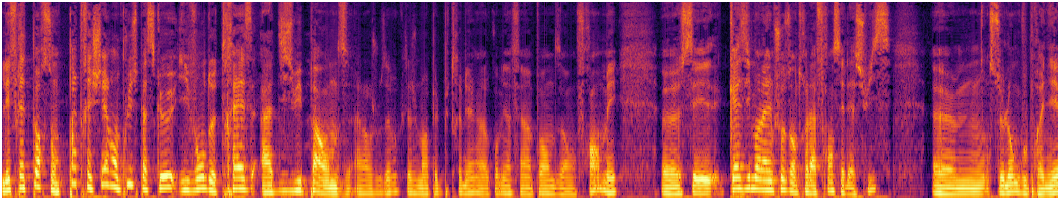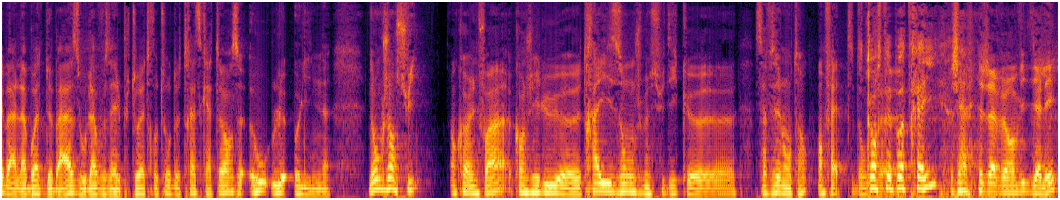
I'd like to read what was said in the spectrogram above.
Les frais de port sont pas très chers en plus parce que ils vont de 13 à 18 pounds. Alors je vous avoue que là je me rappelle plus très bien euh, combien fait un pound en francs, mais euh, c'est quasiment la même chose entre la France et la Suisse, euh, selon que vous preniez bah, la boîte de base où là vous allez plutôt être autour de 13-14 ou le all-in. Donc j'en suis. Encore une fois, quand j'ai lu euh, trahison, je me suis dit que ça faisait longtemps en fait. Donc Quand je t'ai euh, pas trahi, j'avais envie d'y aller.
